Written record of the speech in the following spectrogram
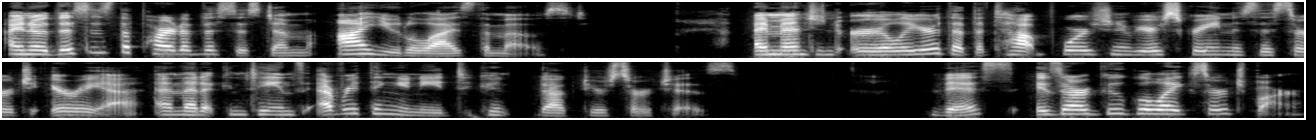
I know this is the part of the system I utilize the most. I mentioned earlier that the top portion of your screen is the search area and that it contains everything you need to conduct your searches. This is our Google-like search bar.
